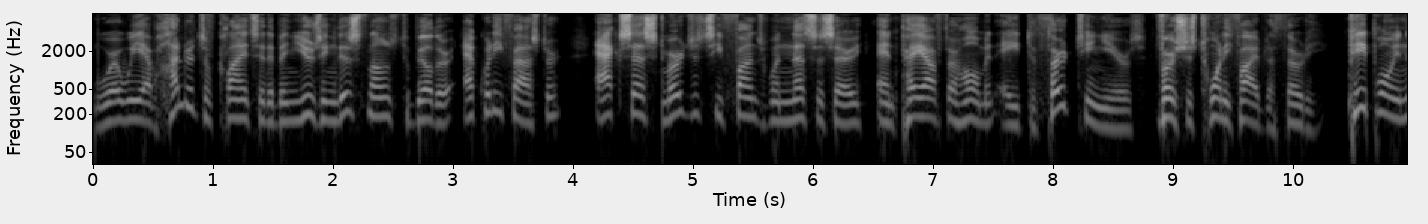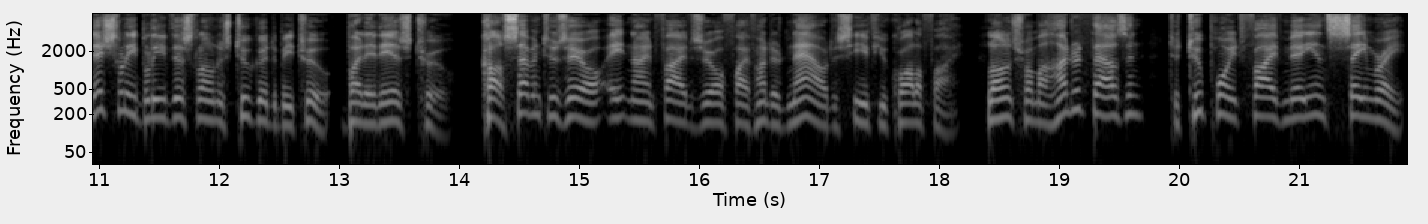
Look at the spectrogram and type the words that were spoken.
where we have hundreds of clients that have been using this loans to build their equity faster, access emergency funds when necessary, and pay off their home in 8 to 13 years versus 25 to 30. People initially believe this loan is too good to be true, but it is true. Call 720-895-0500 now to see if you qualify. Loans from 100,000 to 2.5 million, same rate.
